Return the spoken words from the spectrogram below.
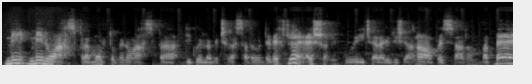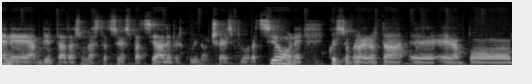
Me, meno aspra, molto meno aspra di quello che c'era stato con The Next Generation, in cui c'era chi diceva no, questa non va bene, è ambientata su una stazione spaziale per cui non c'è esplorazione, questo però in realtà eh, era un po'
